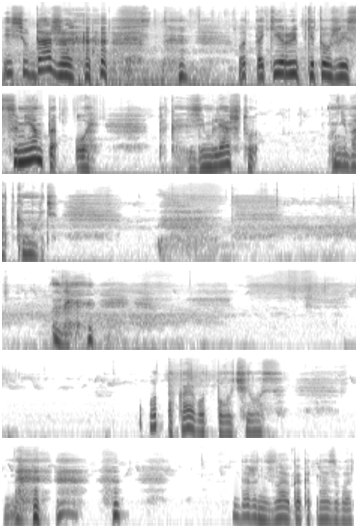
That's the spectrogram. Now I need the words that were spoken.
И сюда же вот такие рыбки тоже из цемента. Ой, такая земля, что не воткнуть. Вот такая вот получилась. Даже не знаю, как это назвать.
